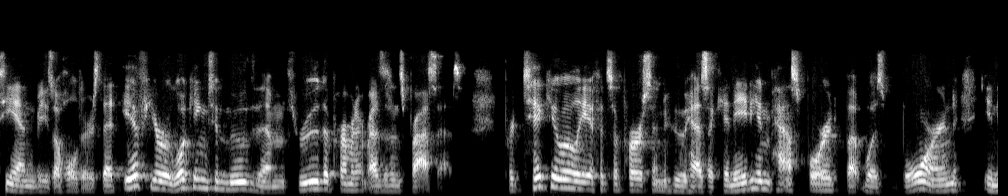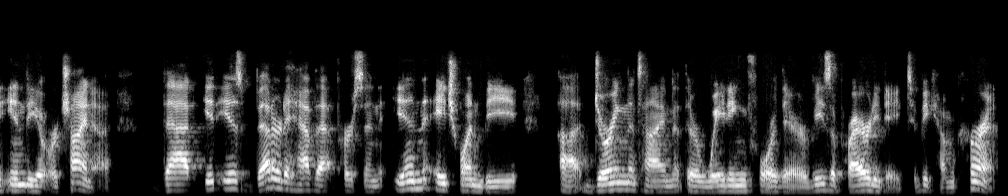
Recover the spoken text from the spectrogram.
TN visa holders that if you're looking to move them through the permanent residence process, particularly if it's a person who has a Canadian passport but was born in India or China, that it is better to have that person in H-1B uh, during the time that they're waiting for their visa priority date to become current.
